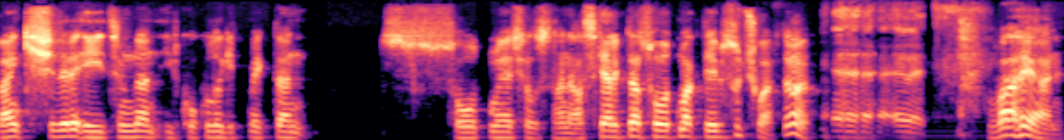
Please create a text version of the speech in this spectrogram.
Ben kişileri eğitimden ilkokula gitmekten soğutmaya çalıştım. Hani askerlikten soğutmak diye bir suç var değil mi? evet. Var yani.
